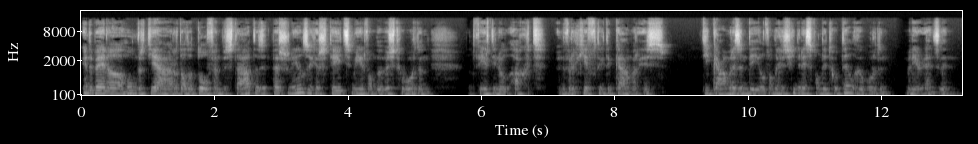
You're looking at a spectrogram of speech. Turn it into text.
In de bijna honderd jaar dat het dolfijn bestaat, is het personeel zich er steeds meer van bewust geworden dat 1408 een vergiftigde kamer is. Die kamer is een deel van de geschiedenis van dit hotel geworden, meneer Enslin.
